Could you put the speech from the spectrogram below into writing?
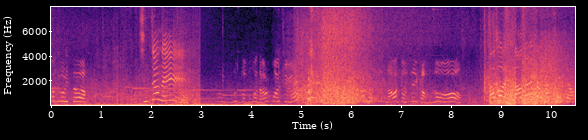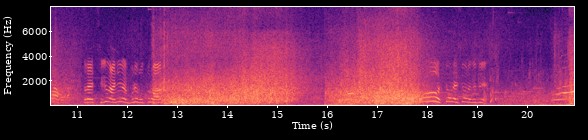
가지고 있어. 진짜네 어, 무섭다. 뭐가 나올 것 같지 왜? 나밖에 없으니까 무서워. 나도 나도 일단 같이 들어가 보자 그래 지금 아니면 물에 못 들어와. 오 시원해 시원해 그지? 여기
